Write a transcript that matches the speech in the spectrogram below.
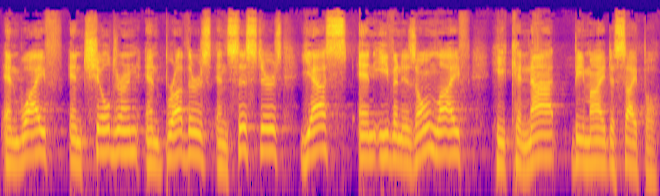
and wife and children and brothers and sisters, yes, and even his own life, he cannot be my disciple.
